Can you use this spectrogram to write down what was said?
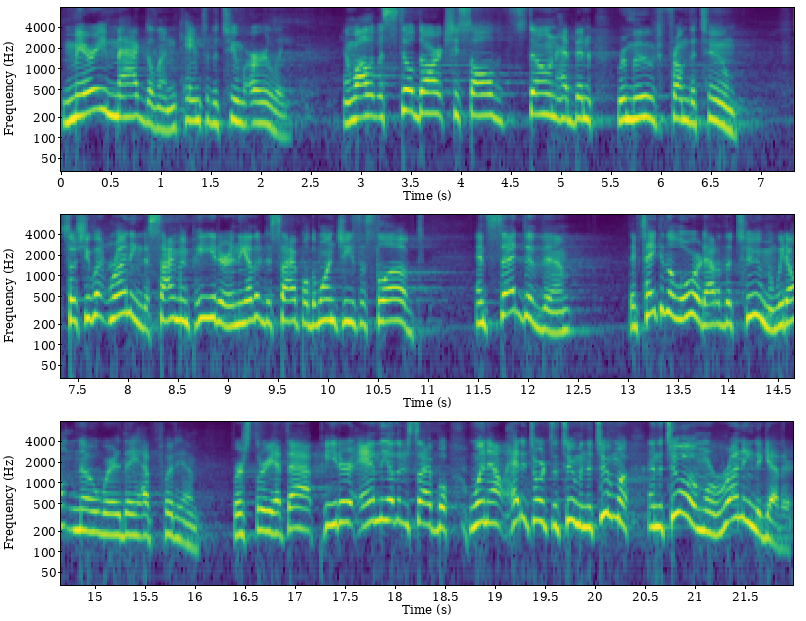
Mary Magdalene came to the tomb early. And while it was still dark, she saw the stone had been removed from the tomb. So she went running to Simon Peter and the other disciple, the one Jesus loved, and said to them, They've taken the Lord out of the tomb, and we don't know where they have put him. Verse 3 At that, Peter and the other disciple went out, headed towards the tomb, and the, tomb, and the two of them were running together.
